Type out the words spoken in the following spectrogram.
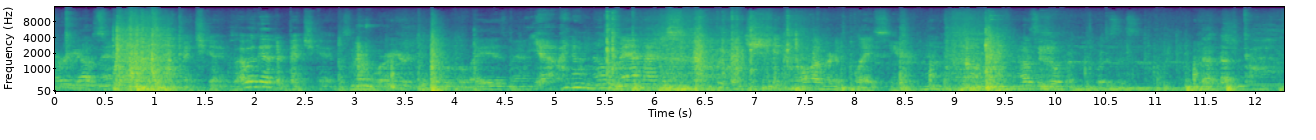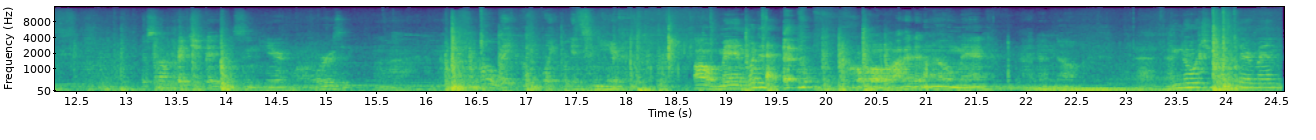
Hurry up, man. here. Vegetables. I will get the vegetables. No Where worry. your digital delay is, man. Yeah, I don't know, man. I just put that shit all over the place here. How's this open? What is this? There's no vegetables in here. Where is it? Uh, I don't know. Oh, wait, wait, wait. It's in here. Oh man, what is that? Oh, I don't know, man. I don't know. Uh, You know what you got there, man?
